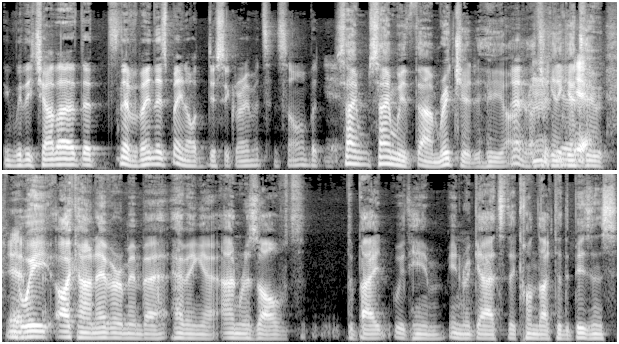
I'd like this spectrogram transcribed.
with each other. That's never been. There's been odd disagreements and so on. But yeah. same same with um, Richard, who I, Richard, you're going to get to. We I can't ever remember having an unresolved debate with him in regards to the conduct of the business.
